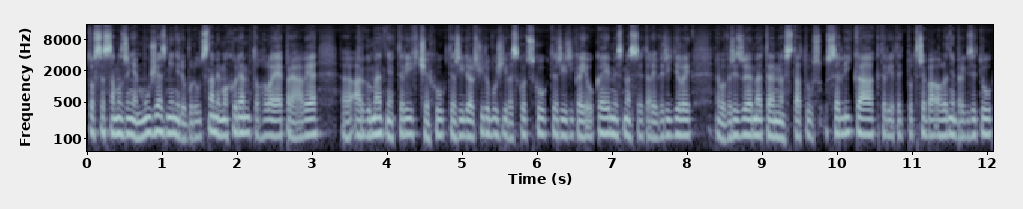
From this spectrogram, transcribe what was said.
to se samozřejmě může změnit do budoucna. Mimochodem, tohle je právě uh, argument některých Čechů, kteří delší dobu žijí ve Skotsku, kteří říkají, OK, my jsme si tady vyřídili nebo vyřizujeme ten status usedlíka, který je teď potřeba ohledně Brexitu uh,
